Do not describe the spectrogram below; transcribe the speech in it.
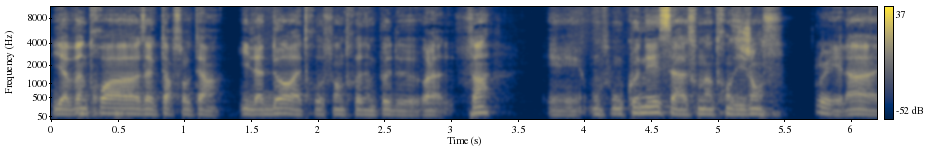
Il y a 23 acteurs sur le terrain. Il adore être au centre d'un peu de voilà de ça. Et on, on connaît sa, son intransigeance. Oui. Et là,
